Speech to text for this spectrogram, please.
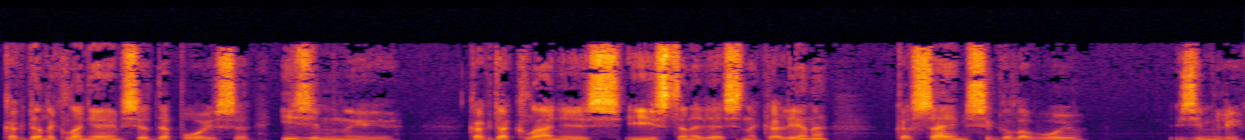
когда наклоняемся до пояса, и земные, когда, кланяясь и становясь на колено, касаемся головою земли.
